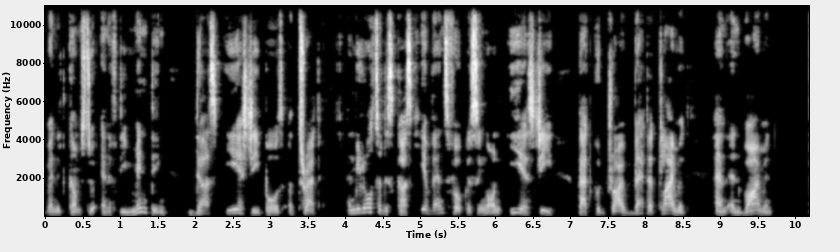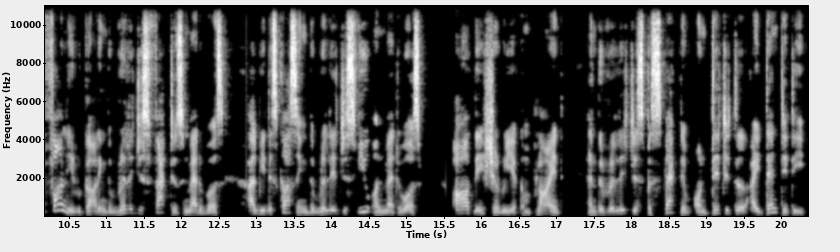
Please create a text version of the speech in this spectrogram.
when it comes to NFT minting, does ESG pose a threat? And we'll also discuss events focusing on ESG that could drive better climate and environment. Finally, regarding the religious factors in metaverse, I'll be discussing the religious view on metaverse. Are they Sharia compliant? And the religious perspective on digital identity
